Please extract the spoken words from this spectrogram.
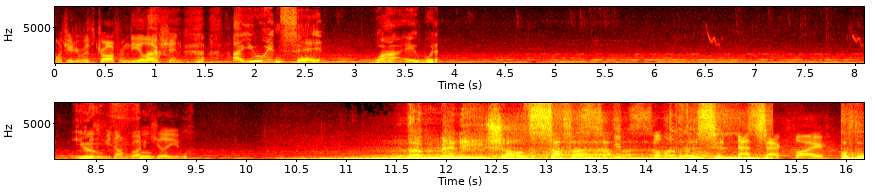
I want you to withdraw from the election. Are you insane? Why would I... You if you don't, I'm going to kill you. The many shall suffer for the sins That backfired. of the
